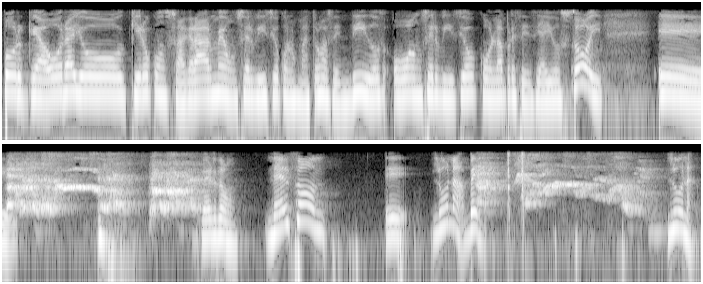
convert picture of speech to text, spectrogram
porque ahora yo quiero consagrarme a un servicio con los maestros ascendidos o a un servicio con la presencia yo soy. Eh, perdón. Nelson, eh, Luna, ven. Luna.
